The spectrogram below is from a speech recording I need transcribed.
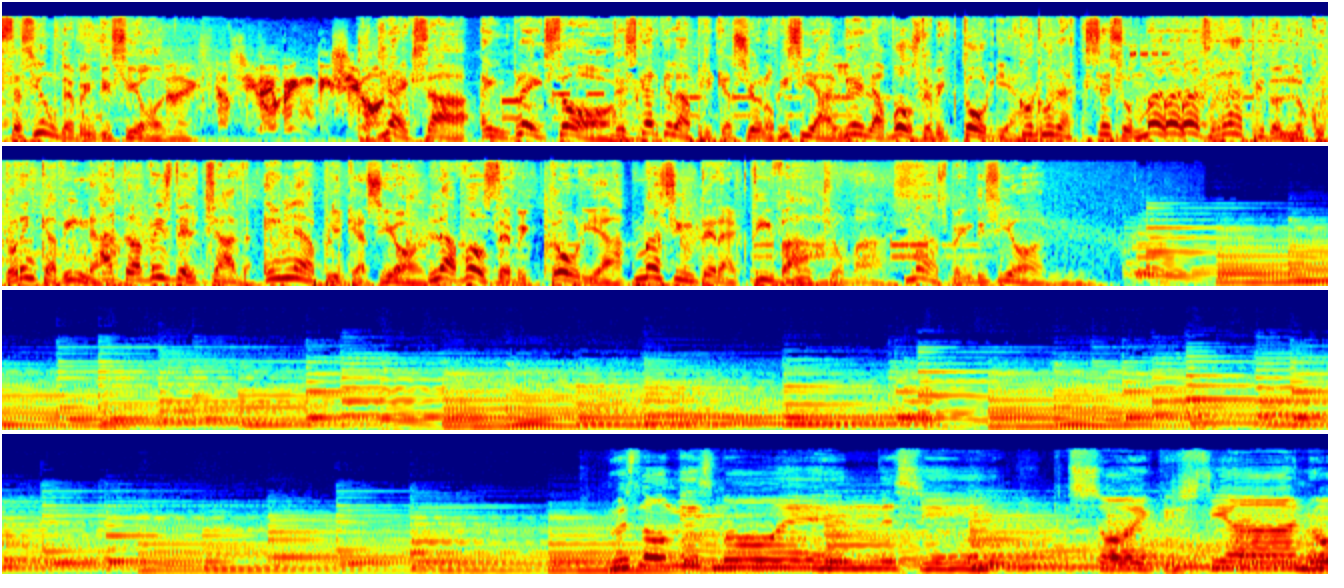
Estación de bendición. La estación de bendición. Ya está en Play Store. Descarga la aplicación oficial de La Voz de Victoria. Con, con acceso más, más rápido al locutor en cabina. A través del chat en la aplicación. La Voz de Victoria. Más interactiva. Mucho más. Más bendición. Soy cristiano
